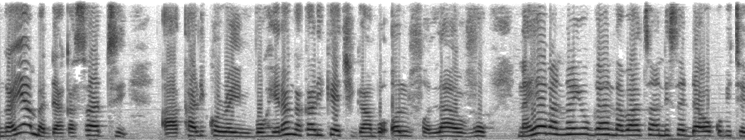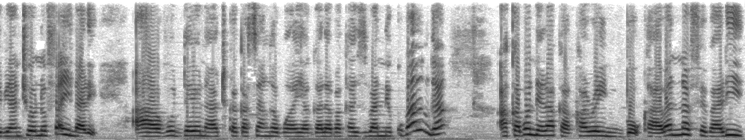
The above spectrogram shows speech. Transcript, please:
nga yambadde akasaati akaliko rainbow era nga kaliko ekigambo all for love. Naye bannayuganda batandise ddawo okubitebya nti ono finally avuddeyo n'atukakasa nga bw'ayagala bakazi banne kubanga akabonero ako aka rainbow kabannaffe bali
